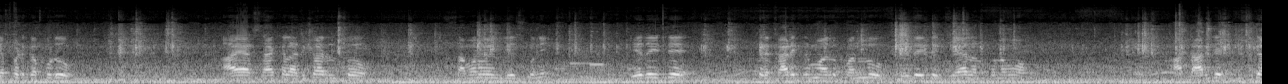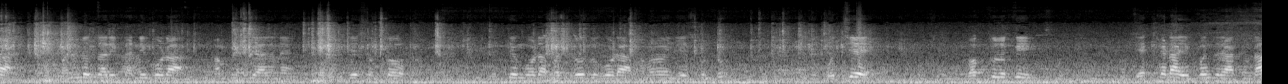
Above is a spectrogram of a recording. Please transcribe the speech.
ఎప్పటికప్పుడు ఆయా శాఖల అధికారులతో సమన్వయం చేసుకుని ఏదైతే ఇక్కడ కార్యక్రమాలు పనులు ఏదైతే చేయాలనుకున్నామో ఆ టార్గెట్ దిశగా పన్నెండో తారీఖు అన్నీ కూడా కంప్లీట్ చేయాలనే ఉద్దేశంతో నిత్యం కూడా ప్రతిరోజు కూడా సమన్వయం చేసుకుంటూ వచ్చే భక్తులకి ఎక్కడా ఇబ్బంది రాకుండా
